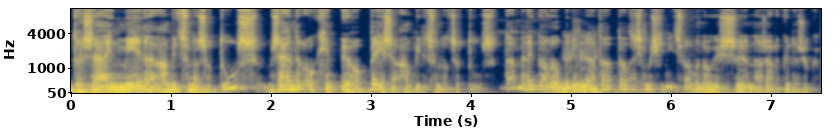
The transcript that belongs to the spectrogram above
Er zijn meerdere aanbieders van dat soort tools. Zijn er ook geen Europese aanbieders van dat soort tools? Daar ben ik dan wel benieuwd naar. Dat, dat is misschien iets waar we nog eens naar zouden kunnen zoeken.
